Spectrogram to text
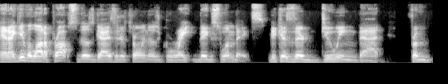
And I give a lot of props to those guys that are throwing those great big swim baits because they're doing that from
